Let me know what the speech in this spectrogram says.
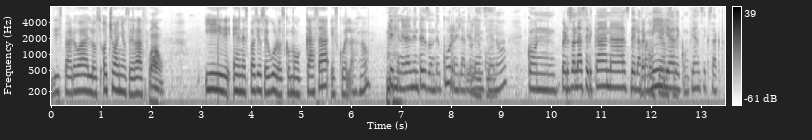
disparó a los ocho años de edad. Wow. Y en espacios seguros como casa, escuela, ¿no? Que generalmente es donde ocurre la violencia, ¿no? Con personas cercanas, de la familia, de confianza, exacto.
